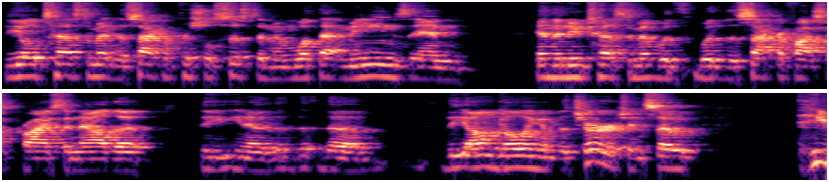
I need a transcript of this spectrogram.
the Old Testament and the sacrificial system and what that means in in the New Testament with with the sacrifice of Christ and now the the you know the the, the ongoing of the church. And so he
